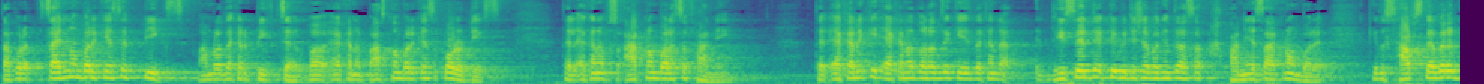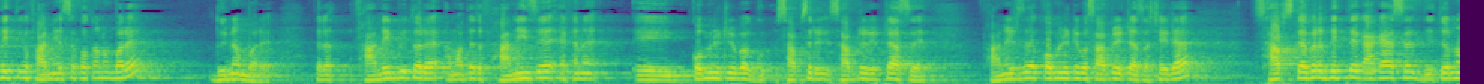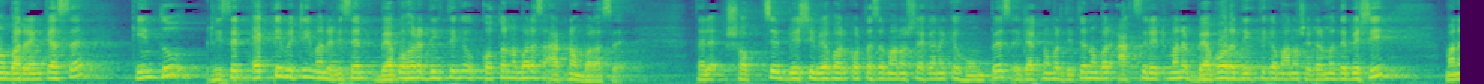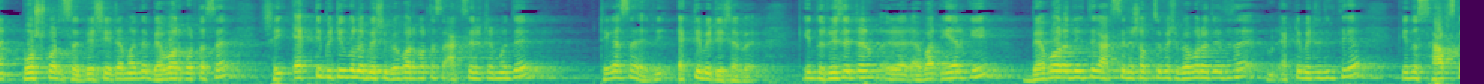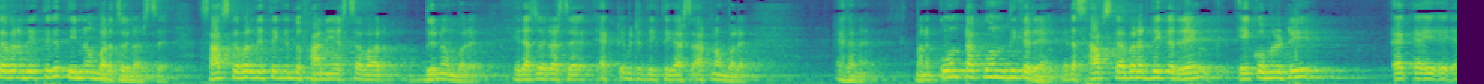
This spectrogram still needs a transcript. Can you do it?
তারপরে চার নম্বরে কি আছে? পিক্স আমরা দেখেন পিকচার বা এখানে পাঁচ নম্বরে কি আছে? পলিটিক্স তাহলে এখানে আট নম্বর আছে ফানি তাহলে এখানে কি, এখানে ধরেন যে কি, দেখেন রিসেন্ট অ্যাক্টিভিটি হিসাবে কিন্তু আছে ফানি আছে আট নম্বরে। কিন্তু সাবস্ক্রাইবারের দিক থেকে ফানি আছে কত নম্বরে? দুই নম্বরে। তাহলে ফানির ভিতরে আমাদের ফানি যে এখানে এই কমিউনিটি বা সাবসিডি সাবডিরেক্ট আছে ফানির যে কমিউনিটি বা সাবডিরেক্ট আছে, সেটা সাবস্ক্রাইবারের দিক থেকে আগে আছে, দ্বিতীয় নম্বর র্যাঙ্কে আছে। কিন্তু রিসেন্ট অ্যাক্টিভিটি মানে রিসেন্ট ব্যবহারের দিক থেকে কত নম্বর আছে? আট নম্বর আছে। তাহলে সবচেয়ে বেশি ব্যবহার করতেছে মানুষ এখানে কি হোম পেজ এটা এক নম্বর। দ্বিতীয় নম্বর অ্যাক্সিলেট মানে ব্যবহারের দিক থেকে মানুষ এটার মধ্যে বেশি মানে পোস্ট করতেছে, বেশি এটার মধ্যে ব্যবহার করতেছে। সেই অ্যাক্টিভিটিগুলো বেশি ব্যবহার করতেছে অ্যাক্সিলেটের মধ্যে, ঠিক আছে? অ্যাক্টিভিটি হিসাবে। কিন্তু রিসেন্টের এবার ইয়ার কি? ব্যবহারের দিক থেকে অ্যাক্সিডেন্ট সবচেয়ে বেশি ব্যবহার হতেছে অ্যাক্টিভিটির দিক থেকে। কিন্তু সাবস্ক্রাইবারের দিক থেকে তিন নম্বরে চলে আসছে। সাবস্ক্রাইবারের দিক থেকে কিন্তু ফানি আসছে আবার দুই নম্বরে। এটা চলে আসছে অ্যাক্টিভিটির দিক থেকে আসছে আট নম্বরে। এখানে মানে কোনটা কোন দিকে র্যাঙ্ক এটা সাবস্ক্রাইবারের দিকে র্যাঙ্ক এই কমিউনিটি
